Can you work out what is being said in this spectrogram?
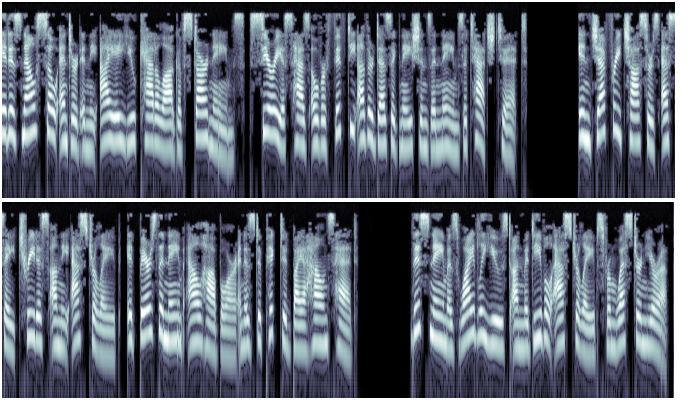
It is now so entered in the IAU catalogue of star names. Sirius has over 50 other designations and names attached to it. In Geoffrey Chaucer's essay Treatise on the Astrolabe, it bears the name Alhabor and is depicted by a hound's head. This name is widely used on medieval astrolabes from Western Europe.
